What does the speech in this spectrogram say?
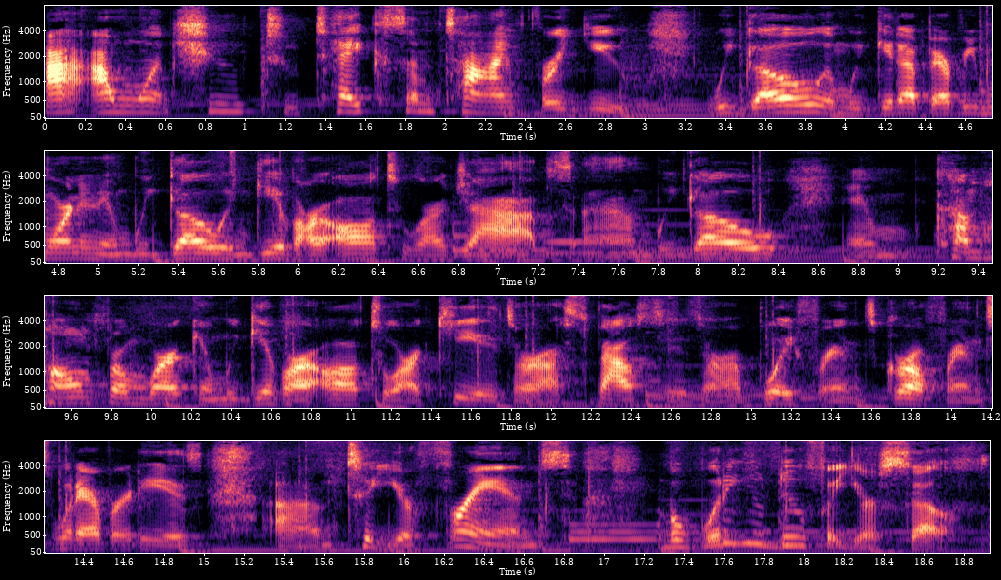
I, I, want you to take some time for you. We go and we get up every morning and we go and give our all to our jobs. Um, we go and come home from work and we give our all to our kids or our spouses or our boyfriends, girlfriends, whatever it is, um, to your friends. But what do you do for yourself?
